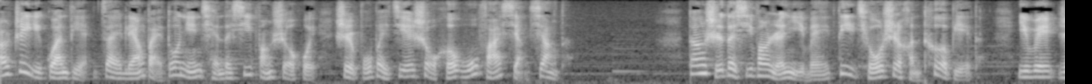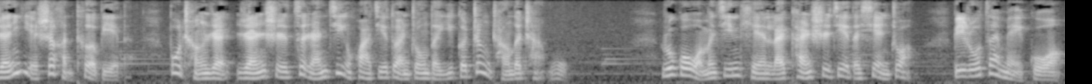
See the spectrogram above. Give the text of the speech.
而这一观点在两百多年前的西方社会是不被接受和无法想象的。当时的西方人以为地球是很特别的，以为人也是很特别的，不承认人是自然进化阶段中的一个正常的产物。如果我们今天来看世界的现状，比如在美国，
